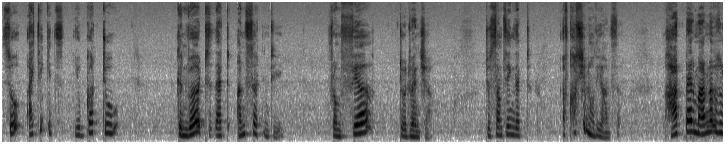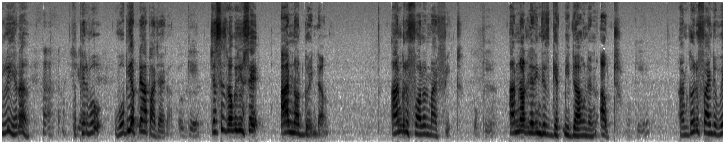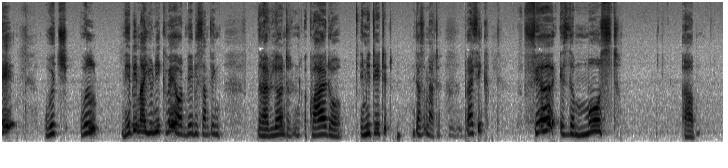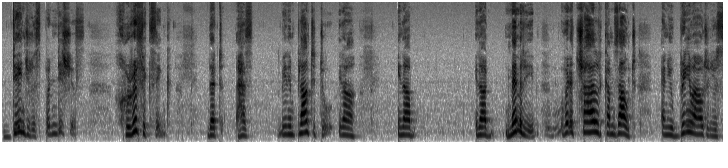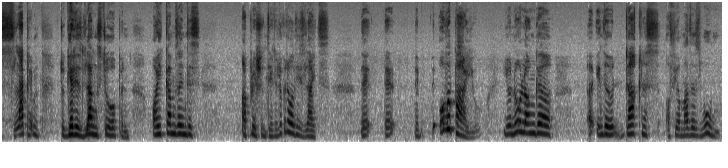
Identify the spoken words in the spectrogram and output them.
So I think it's you've got to convert that uncertainty from fear to adventure to something that of course you know the answer हाथ पैर मारना तो जरूरी है ना तो फिर वो वो भी अपने आप आ जाएगा okay just as long as you say i'm not going down i'm going to fall on my feet okay i'm not letting this get me down and out I'm going to find a way which will maybe my unique way or maybe something that I've learned and acquired or imitated. It doesn't matter. Mm-hmm. But I think fear is the most uh, dangerous, pernicious, horrific thing that has been implanted to in our in our in our memory mm-hmm. when a child comes out and you bring him out and you slap him to get his lungs to open. Or he comes in this operation theater. Look at all these lights. They, they, they, they overpower you. You're no longer uh, in the darkness of your mother's womb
